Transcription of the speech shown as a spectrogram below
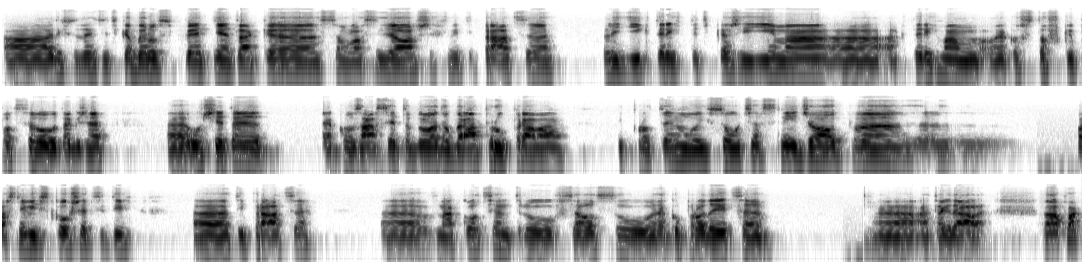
A když se teď teďka beru zpětně, tak jsem vlastně dělal všechny ty práce lidí, kterých teďka řídím a, a, a kterých mám jako stovky pod sebou, takže určitě jako zase to byla dobrá průprava i pro ten můj současný job eh, eh, vlastně vyzkoušet si ty, eh, ty práce v call centru, v salesu, jako prodejce. a tak dále. No a pak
